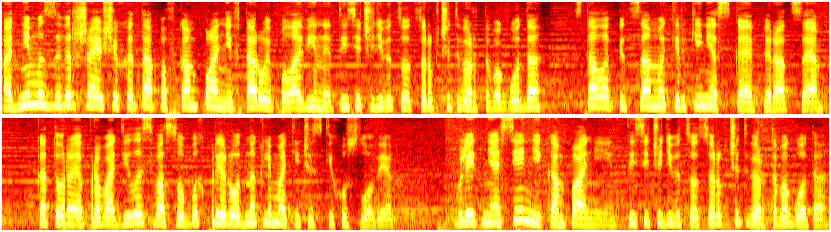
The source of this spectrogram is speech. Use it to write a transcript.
Одним из завершающих этапов кампании второй половины 1944 года стала Пиццама-Киркинесская операция, которая проводилась в особых природно-климатических условиях. В летне-осенней кампании 1944 года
